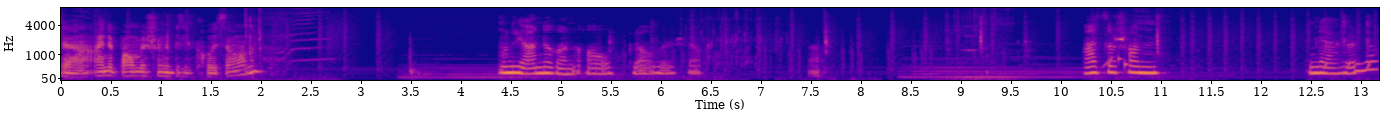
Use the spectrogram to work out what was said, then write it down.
Der eine Baum ist schon ein bisschen größer. Und die anderen auch, glaube ich, ja. Ja. Warst du schon in der Höhle?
